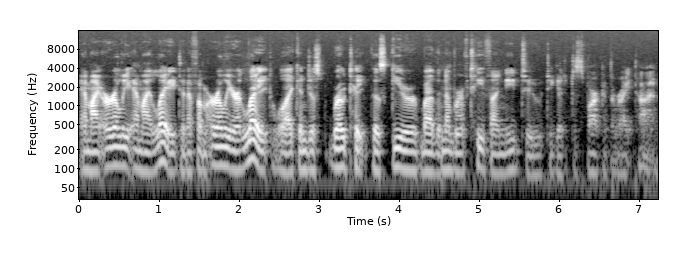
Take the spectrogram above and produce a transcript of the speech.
am I early am I late and if I'm early or late well I can just rotate this gear by the number of teeth I need to to get it to spark at the right time.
